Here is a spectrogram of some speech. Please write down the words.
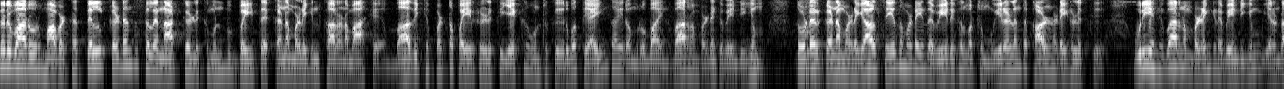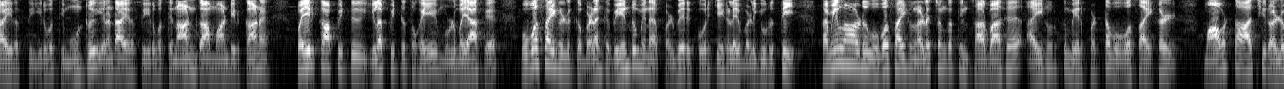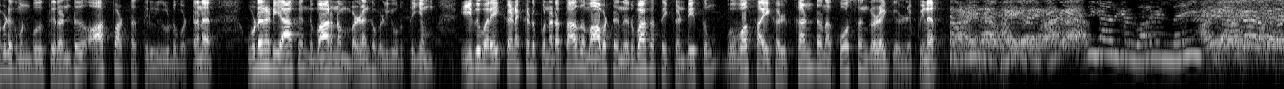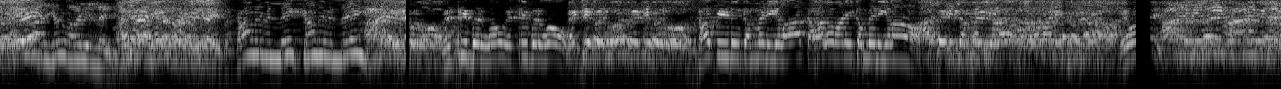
திருவாரூர் மாவட்டத்தில் கடந்த சில நாட்களுக்கு முன்பு பெய்த கனமழையின் காரணமாக பாதிக்கப்பட்ட பயிர்களுக்கு ஏக்கர் ஒன்றுக்கு இருபத்தி ஐந்தாயிரம் ரூபாய் நிவாரணம் வழங்க வேண்டியும் தொடர் கனமழையால் சேதமடைந்த வீடுகள் மற்றும் உயிரிழந்த கால்நடைகளுக்கு உரிய நிவாரணம் வழங்கிட வேண்டியும் இரண்டாயிரத்தி இருபத்தி மூன்று இரண்டாயிரத்தி இருபத்தி நான்காம் ஆண்டிற்கான பயிர் காப்பீட்டு இழப்பீட்டுத் தொகையை முழுமையாக விவசாயிகளுக்கு வழங்க வேண்டும் என பல்வேறு கோரிக்கைகளை வலியுறுத்தி தமிழ்நாடு விவசாயிகள் நலச்சங்கத்தின் சார்பாக ஐநூறுக்கும் மேற்பட்ட விவசாயிகள் மாவட்ட ஆட்சியர் அலுவலகம் முன்பு திரண்டு ஆர்ப்பாட்டத்தில் ஈடுபட்டனர். உடனடியாக நிவாரணம் வழங்க வலியுறுத்தியும் இதுவரை கணக்கெடுப்பு நடத்தாத மாவட்ட நிர்வாகத்தை கண்டித்தும் விவசாயிகள் கண்டன கோஷங்களை எழுப்பினர் அதிகாரிகள் வரவில்லை அதிகாரிகள் வரவில்லை காணவில்லை. காணவில்லை வெற்றி பெறுவோம் வெற்றி பெறுவோம். வெற்றி பெறுவோம் வெற்றி பெறுவோம். காப்பீடு கம்பெனிகளா காலவாணி கம்பெனிகளா? காப்பீடு கம்பெனிகளா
